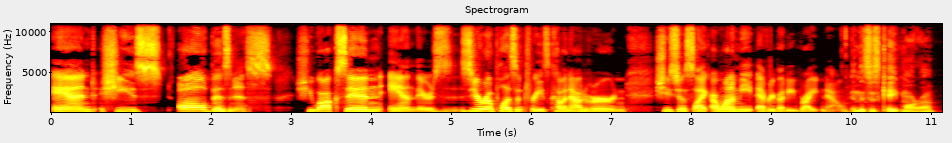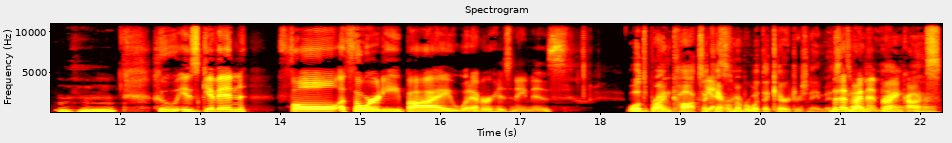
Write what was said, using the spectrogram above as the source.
And she's all business. She walks in and there's zero pleasantries coming out of her, and she's just like, I want to meet everybody right now. And this is Kate Mara. Mm-hmm. Who is given full authority by whatever his name is. Well, it's Brian Cox. I can't remember what the character's name is. But that's what I meant, Brian yeah, Cox. uh-huh.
